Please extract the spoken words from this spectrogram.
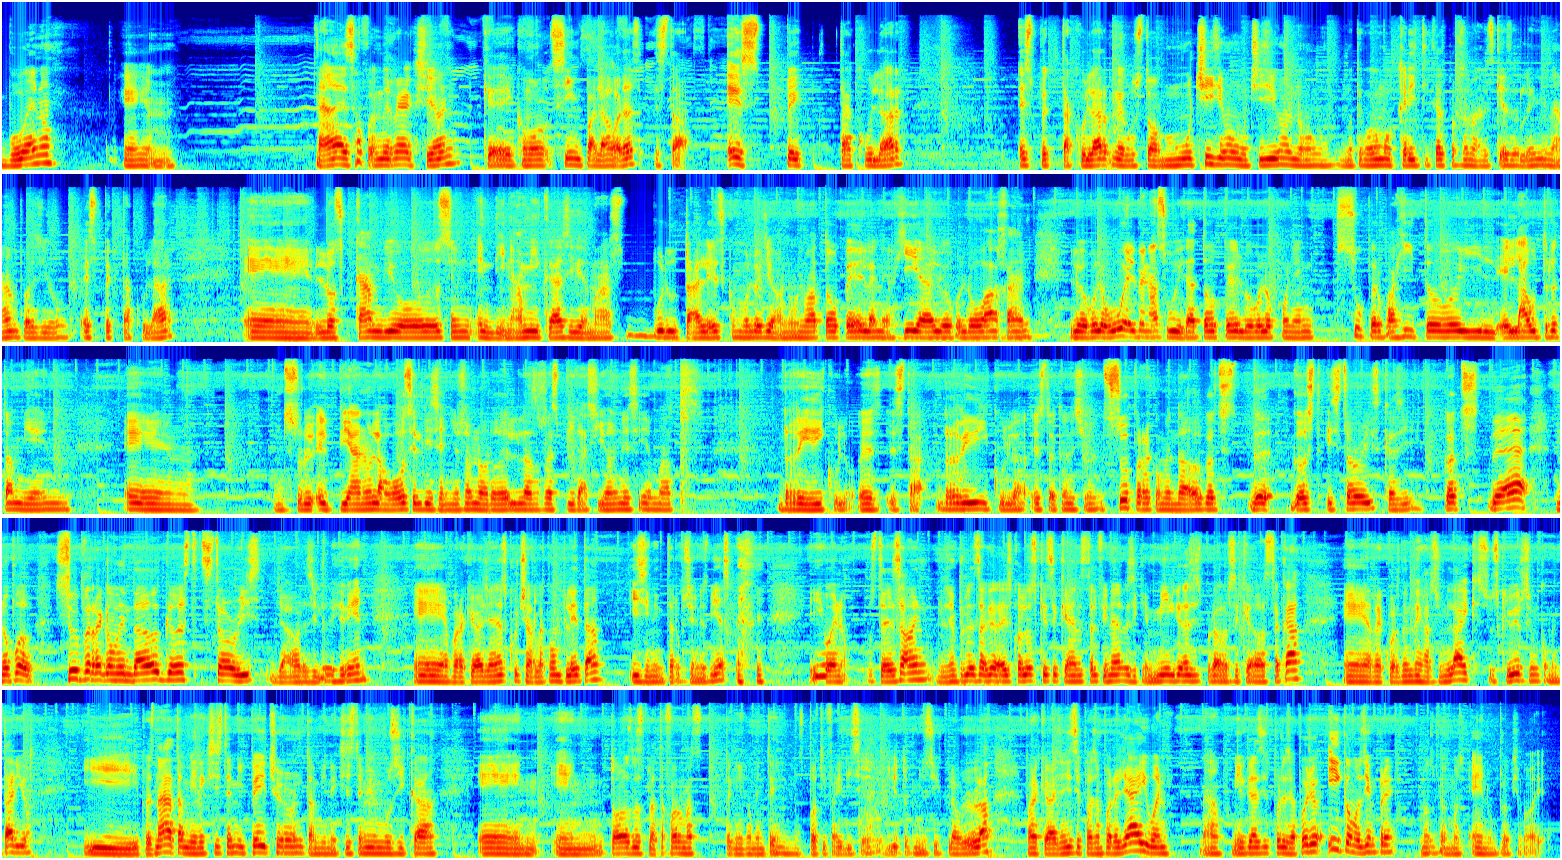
Bueno, em, nada, esa fue mi reacción. Quedé como sin palabras. Está espectacular. Espectacular. Me gustó muchísimo, muchísimo. No, no tengo como críticas personales que hacerle ni nada. Me pareció espectacular. Eh, los cambios en, dinámicas y demás brutales, como lo llevan uno a tope de la energía, luego lo bajan, luego lo vuelven a subir a tope, luego lo ponen súper bajito y el outro también. Eh, el piano, la voz, el diseño sonoro de las respiraciones y demás ridículo. Es, está ridícula esta canción. Súper recomendado. Ghost, Ghost Stories, casi. Ghost, no puedo. Súper recomendado Ghost Stories. Ya ahora sí lo dije bien. Eh, para que vayan a escucharla completa y sin interrupciones mías. y bueno, ustedes saben, yo siempre les agradezco a los que se quedan hasta el final. Así que mil gracias por haberse quedado hasta acá. Eh, recuerden dejarse un like, suscribirse, un comentario. Y pues nada, también existe mi Patreon, también existe mi música en, todas las plataformas, técnicamente en Spotify, dice YouTube Music, bla, bla, bla, para que vayan y se pasen por allá. Y bueno, nada, mil gracias por ese apoyo y como siempre, nos vemos en un próximo video.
